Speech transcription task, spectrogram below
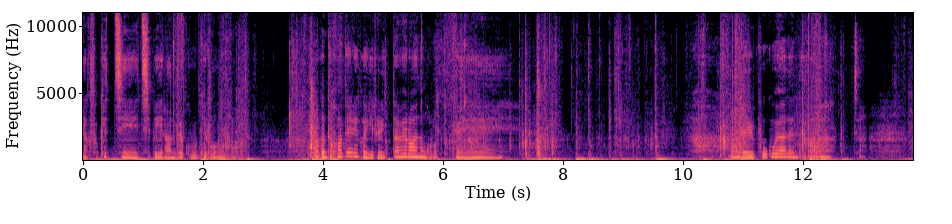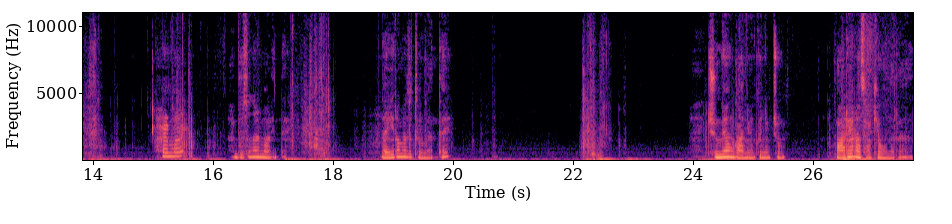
약속했지. 집에 일 안 들고 오기로. 아, 근데 허대리가 일을 이따위로 하는 걸 어떡해. 아, 내일 보고 해야 되는데, 아, 진짜. 할 말? 아, 무슨 할 말인데? 나 이러면서 들으면 안 돼? 중요한 거 아니면 그냥 좀 말해라, 자기야, 오늘은.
